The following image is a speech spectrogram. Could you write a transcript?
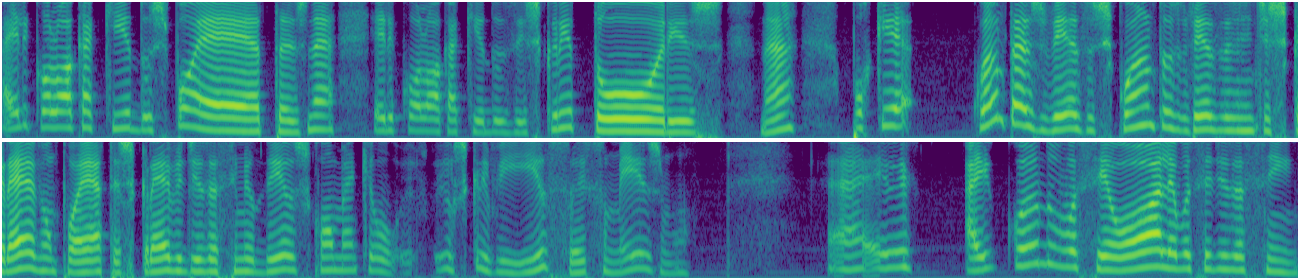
Aí ele coloca aqui dos poetas, né? Ele coloca aqui dos escritores, né? Porque quantas vezes, quantas vezes a gente escreve, um poeta escreve e diz assim, meu Deus, como é que eu, eu escrevi isso? É isso mesmo? É, eu, aí quando você olha, você diz assim,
